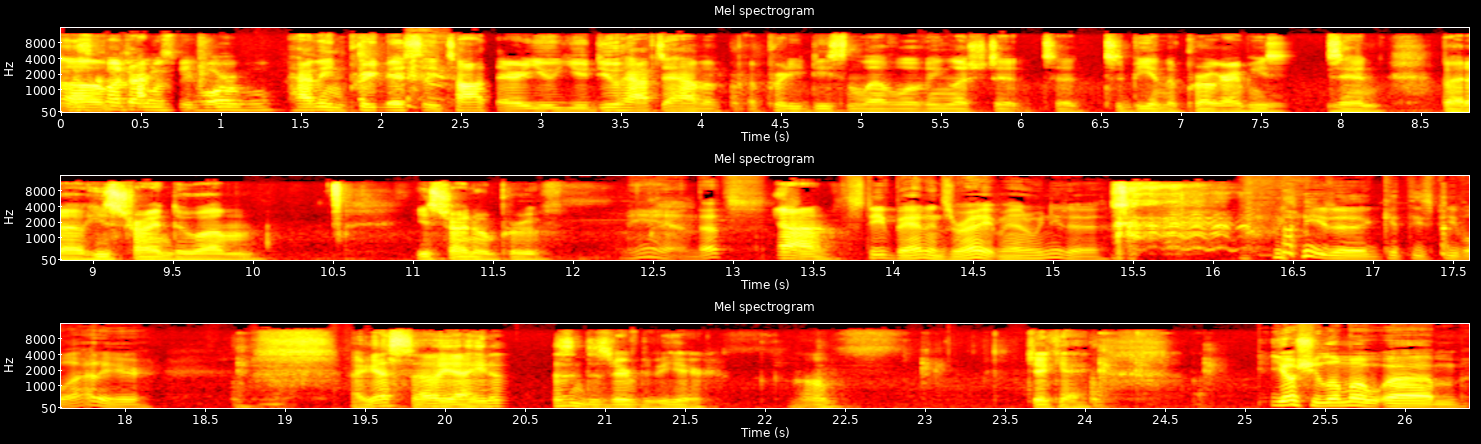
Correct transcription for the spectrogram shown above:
um, contract must be horrible. having previously taught there, you you do have to have a, a pretty decent level of English to, to, to be in the program he's, he's in. But uh, he's trying to um he's trying to improve. Man, that's Yeah, Steve Bannon's right, man. We need to we need to get these people out of here. I guess so. Yeah, he doesn't deserve to be here. Um, Jk. Yoshi Lomo, um,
